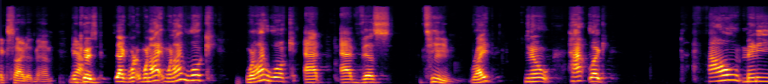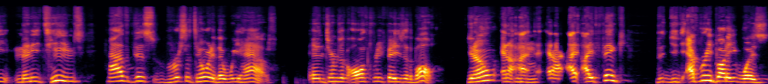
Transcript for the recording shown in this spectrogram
excited, man. Yeah. Because like when, when I when I look when I look at at this team, right? You know how like how many many teams have this versatility that we have in terms of all three phases of the ball. You know, and I Mhm. and I, I- I think everybody was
